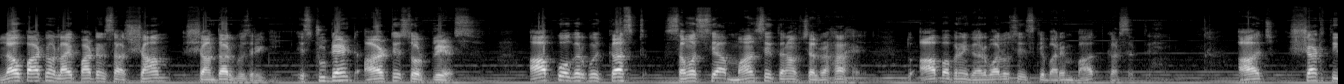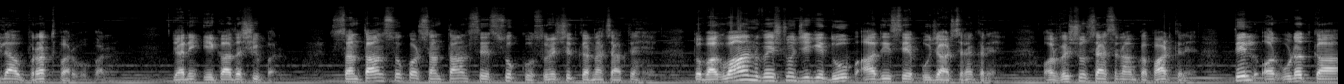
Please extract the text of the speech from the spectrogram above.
लव पार्टनर और लाइफ पार्टनर के साथ शाम शानदार गुजरेगी। स्टूडेंट, आर्टिस्ट और प्लेयर्स, आपको अगर कोई कष्ट, समस्या, मानसिक तनाव चल रहा है तो आप अपने घर वालों से इसके बारे में बात कर सकते हैं। आज षठ तिला व्रत पर्व पर, यानी एकादशी पर संतान सुख और संतान से सुख को सुनिश्चित करना चाहते हैं तो भगवान विष्णु जी की धूप आदि से पूजा अर्चना करें और विष्णु सहस्त्र नाम का पाठ करें। तिल और उड़द का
